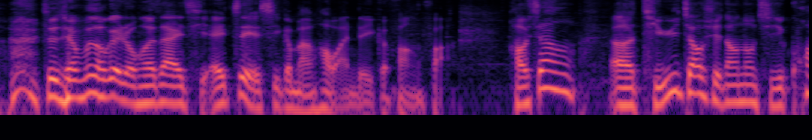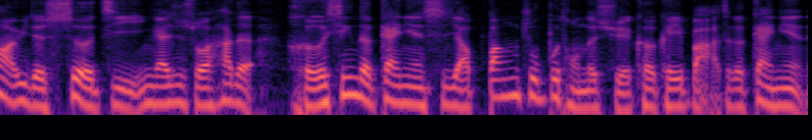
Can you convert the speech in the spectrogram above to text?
这全部都可以融合在一起。哎，这也是一个蛮好玩的一个方法。好像呃体育教学当中，其实跨域的设计应该是说它的核心的概念是要帮助不同的学科可以把这个概念。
